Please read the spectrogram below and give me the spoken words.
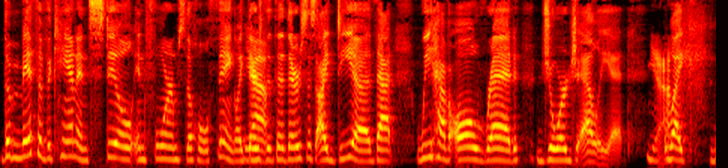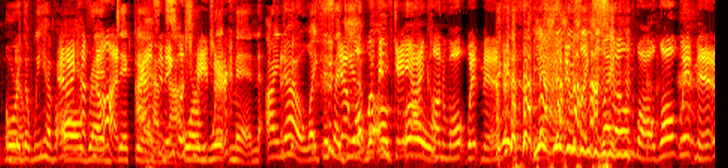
the myth of the canon still informs the whole thing like Yeah. there's the, the, there's this idea that we have all read george eliot Yeah. like or Nope. that we have And all have read not, Dickens as or major. Whitman. I know, like this idea yeah, that Walt well, Whitman, oh, gay oh, icon Walt Whitman. Yeah, it was like Like- Stonewall, Walt Whitman.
